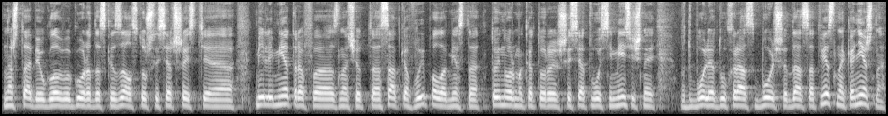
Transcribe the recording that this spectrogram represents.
на штабе у главы города сказал, 166 э, миллиметров э, значит, осадков выпало вместо той нормы, которая 68 месячной, в более двух раз больше. Да, соответственно, конечно,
